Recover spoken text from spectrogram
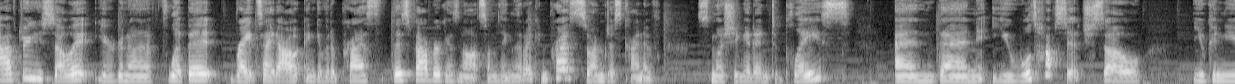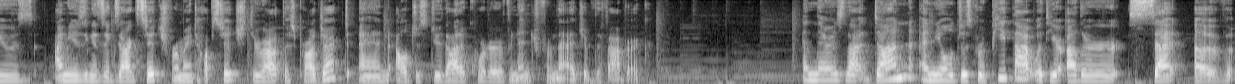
After you sew it, you're gonna flip it right side out and give it a press. This fabric is not something that I can press, so I'm just kind of smushing it into place. And then you will top stitch. So you can use, I'm using a zigzag stitch for my top stitch throughout this project, and I'll just do that a quarter of an inch from the edge of the fabric. And there's that done, and you'll just repeat that with your other set of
